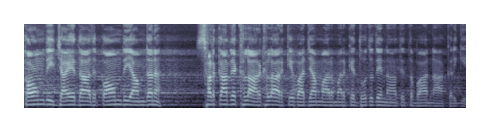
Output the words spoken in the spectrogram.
ਕੌਮ ਦੀ ਜਾਇਦਾਦ, ਕੌਮ ਦੀ ਆਮਦਨ, ਸੜਕਾਂ ਤੇ ਖਿਲਾਰ ਖਿਲਾਰ ਕੇ ਆਵਾਜ਼ਾਂ ਮਾਰ ਮਾਰ ਕੇ ਦੁੱਧ ਦੇ ਨਾਂ ਤੇ ਤਬਾਹ ਨਾ ਕਰੀਏ।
